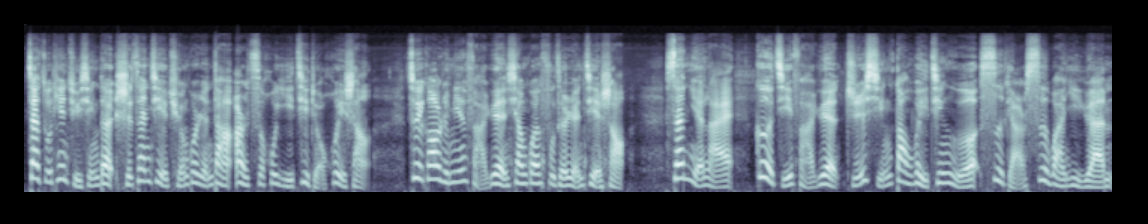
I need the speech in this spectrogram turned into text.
在昨天举行的十三届全国人大二次会议记者会上，最高人民法院相关负责人介绍，三年来各级法院执行到位金额四点四万亿元，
